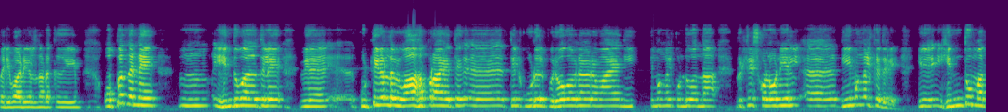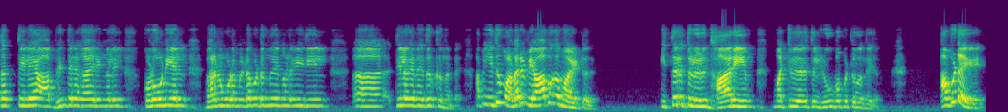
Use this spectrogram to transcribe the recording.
പരിപാടികൾ നടക്കുകയും ഒപ്പം തന്നെ ഹിന്ദു മതത്തിലെ കുട്ടികളുടെ വിവാഹപ്രായത്തിൽ കൂടുതൽ പുരോഗമനപരമായ നിയമങ്ങൾ കൊണ്ടുവന്ന ബ്രിട്ടീഷ് കൊളോണിയൽ നിയമങ്ങൾക്കെതിരെ ഹിന്ദു മതത്തിലെ ആഭ്യന്തര കാര്യങ്ങളിൽ കൊളോണിയൽ ഭരണകൂടം ഇടപെടുന്നു എന്നുള്ള രീതിയിൽ തിലകൻ എതിർക്കുന്നുണ്ട്. അപ്പൊ ഇത് വളരെ വ്യാപകമായിട്ട് ഇത്തരത്തിലൊരു ധാരയും മറ്റൊരു തരത്തിൽ രൂപപ്പെട്ടു വന്നിരുന്നു. അവിടെ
